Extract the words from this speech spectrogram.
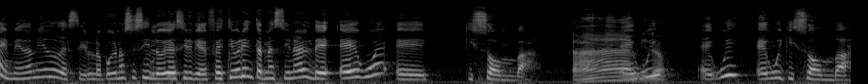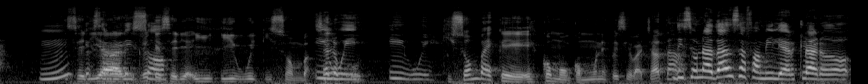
Ay, me da miedo decirlo, porque no sé si lo voy a decir bien. Festival Internacional de Ewe eh, Kizomba. Ah, Ewi, mira. Ewi, Ewi Kizomba. ¿m? que se Sería, creo que sería I- Iwi Kizomba. ¿Sabes lo que- Iwi, Iwi. Kizomba es que es como, como una especie de bachata. Dice una danza familiar, claro,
